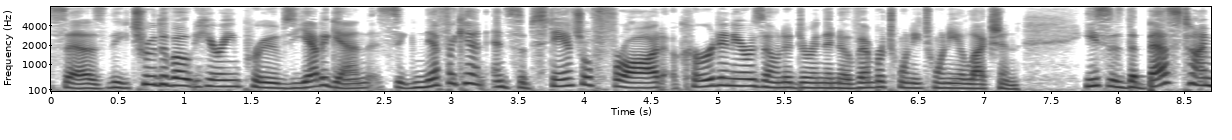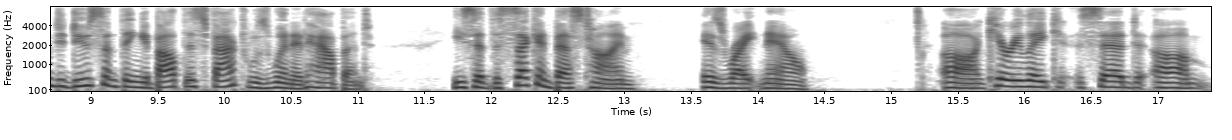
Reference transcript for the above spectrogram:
says the True the Vote hearing proves yet again that significant and substantial fraud occurred in Arizona during the November 2020 election. He says the best time to do something about this fact was when it happened. He said the second best time is right now. Uh, Kari Lake said um,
